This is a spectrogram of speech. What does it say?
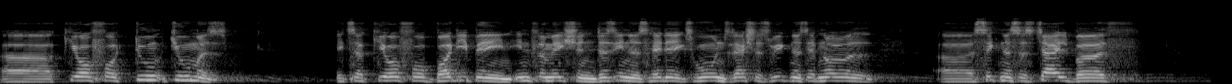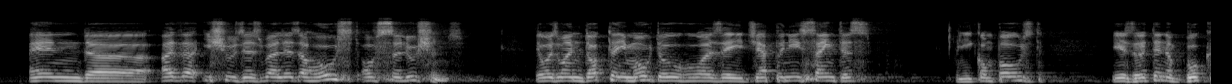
uh, cure for tumors, it's a cure for body pain, inflammation, dizziness, headaches, wounds, rashes, weakness, abnormal uh, sicknesses, childbirth, and uh, other issues as well as a host of solutions. There was one Dr. Emoto who was a Japanese scientist and he composed, he has written a book,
